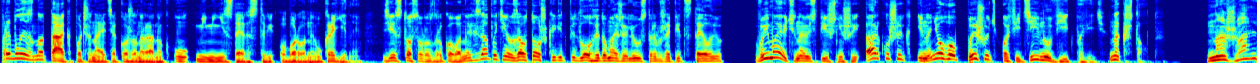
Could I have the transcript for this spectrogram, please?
Приблизно так починається кожен ранок у Міністерстві оборони України. Зі стосу роздрукованих запитів, завтовшки від підлоги до майже люстри вже під стелею, виймають найуспішніший аркушик і на нього пишуть офіційну відповідь на кшталт. На жаль,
